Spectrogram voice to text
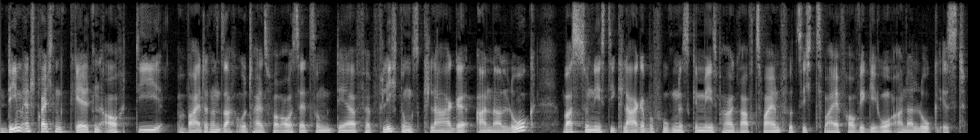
Dementsprechend gelten auch die weiteren Sachurteilsvoraussetzungen der Verpflichtungsklage analog, was zunächst die Klagebefugnis gemäß 42.2 VWGO analog ist.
